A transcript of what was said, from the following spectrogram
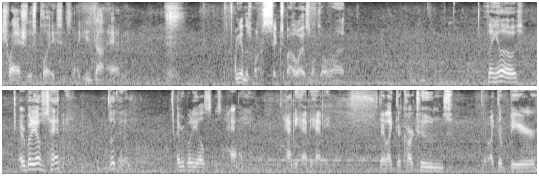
trash this place. It's like he's not happy. I'm giving this one a six, by the way. This one's all right. Thing is, everybody else is happy. Look at them. Everybody else is happy. Happy, happy, happy. They like their cartoons. They like their beer.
